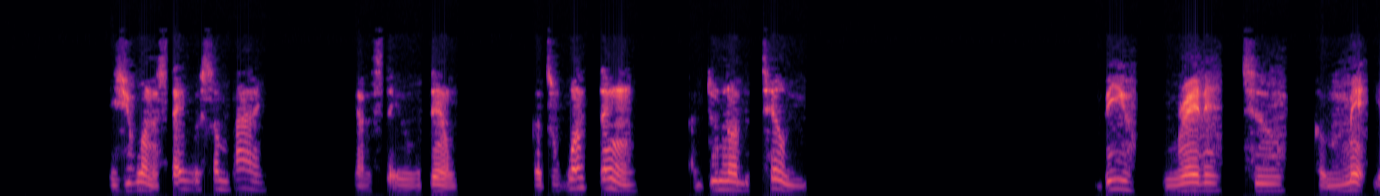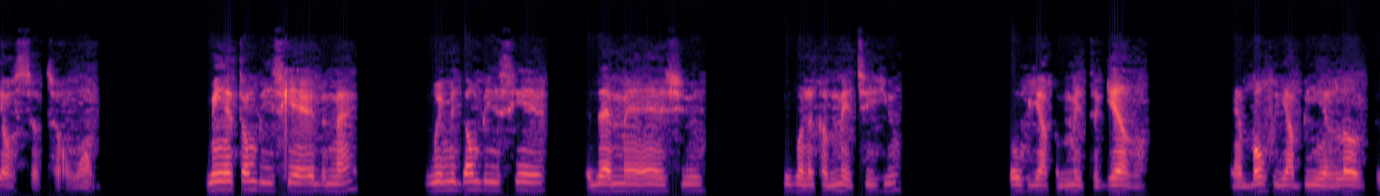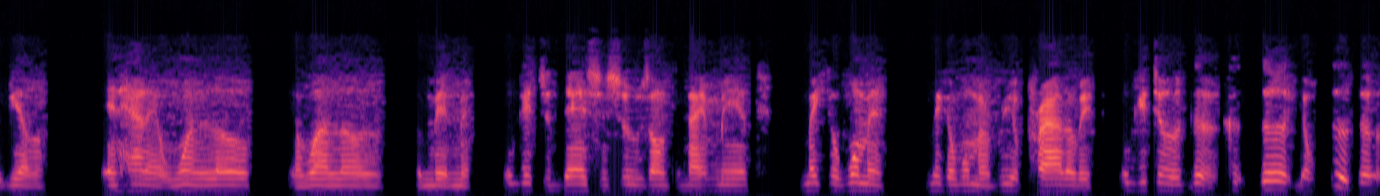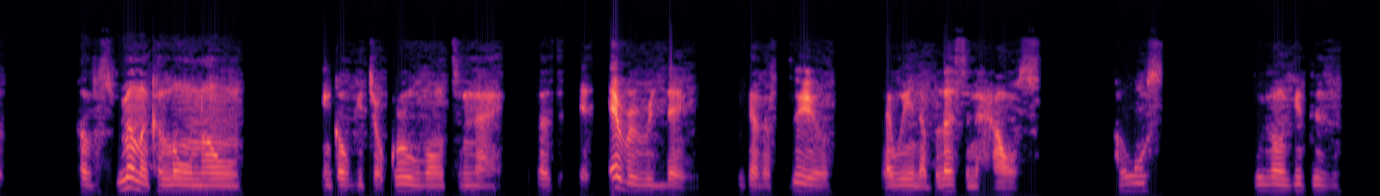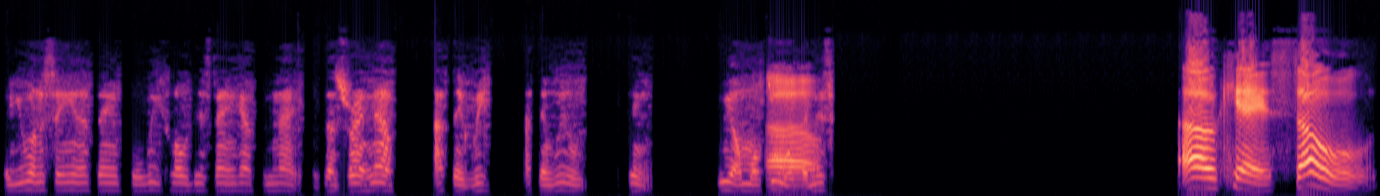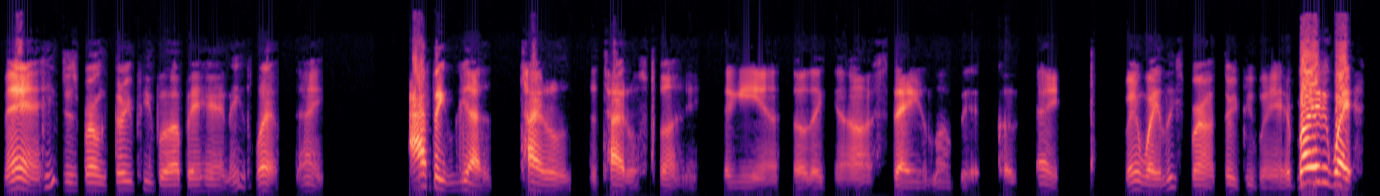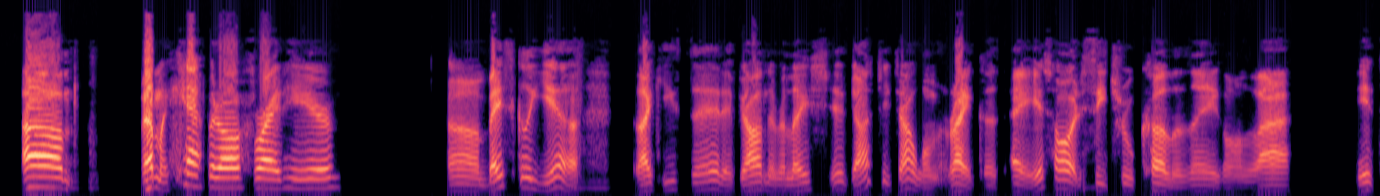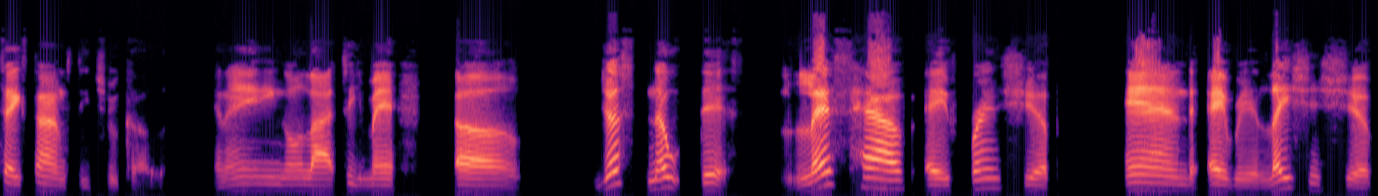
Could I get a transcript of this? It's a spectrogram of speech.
If you want to stay with somebody, you gotta stay with them. Because one thing I do know to tell you, be ready to commit yourself to a woman. Men, don't be scared tonight. Women, don't be scared if that man asks you, he want to commit to you. Both of y'all commit together. And both of y'all be in love together. And have that one love and one love commitment. Go get your dancing shoes on tonight, man. Make a woman, make a woman real proud of it. Go get your good, good, your good, good, of smelling cologne on and go get your groove on tonight. Because every day we gotta feel that we in a blessing house. Host, we're gonna get this. You want to say anything before we close this thing out tonight? Because right now, I think we, I think we, I think we almost Uh, with this. okay, so man, he just brought three people up in here and they left. Dang. I think we gotta title the titles funny again so they can uh, stay a little bit. Cause hey, but anyway, at least bring three people in here. But anyway, um, I'm gonna cap it off right here. Um, basically, yeah, like you said, if y'all in the relationship, y'all treat y'all woman right. Cause hey, it's hard to see true colors. I ain't gonna lie. It takes time to see true colors, and I ain't gonna lie to you, man. Uh, just note this. Let's have a friendship and a relationship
